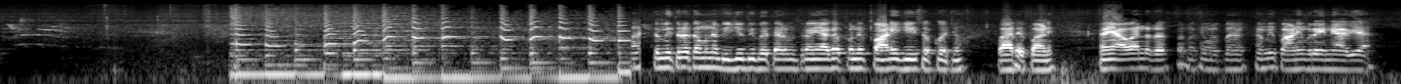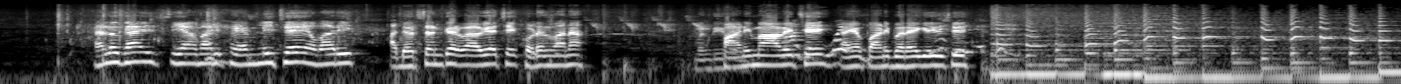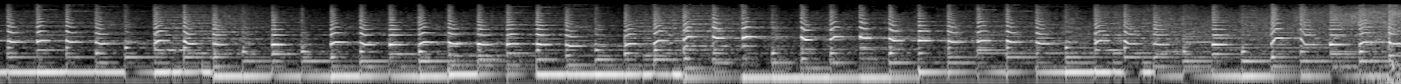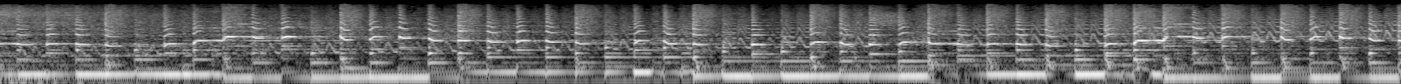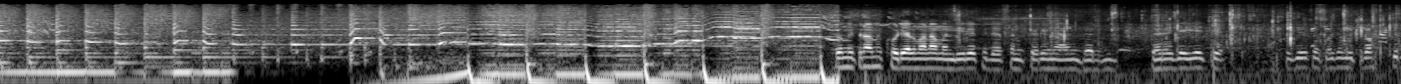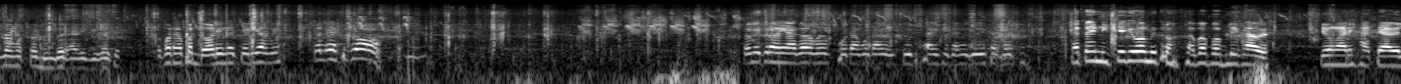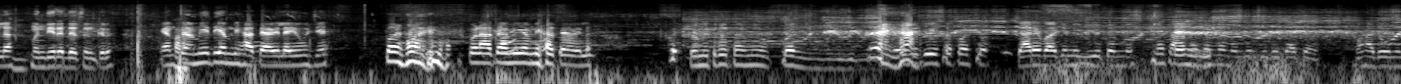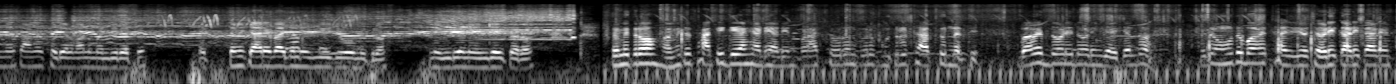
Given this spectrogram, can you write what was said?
તો મિત્રો, તમને બીજું બી બતાડું. મિત્રો અહીં આગળ તમે પાણી જોઈ શકો છો. બારે પાણી. અહીં આવવાનો રસ્તો નથી મળતો. અમે પાણીમાં રહીને આવ્યા. હેલો ગાઈસ અહીંયા અમારી ફેમિલી છે. અમારી આ દર્શન કરવા આવ્યા છે ખોડલમાના મંદિર પાણીમાં આવે છે અહીંયા પાણી ભરાઈ ગયું છે. મિત્રો અમે ખોડિયાલમાના મંદિરેથી દર્શન કરીને ઘરે ઘરે જઈએ છીએ. તો જોઈ શકો છો મિત્રો કેટલો મોટો ડુંગર આવી ગયો છે. ફટાફટ દોડીને ચડીએ અમે. તો તો મિત્રો અહીં આગળ ફોટા ફોટા શૂટ થાય છે તમે જોઈ શકો છો. ને તો નીચે જુઓ મિત્રો હવે પબ્લિક આવે. જો મારી સાથે આવેલા મંદિરે દર્શન કરો. એમ તો અમે એમની સાથે આવેલા એવું છે. પણ પણ આ તો અમે એમની સાથે આવેલા. તો મિત્રો, તમે ઉપર જોઈ શકો છો. ચારે બાજુની વ્યૂ તમને. મંદિર કીધું છે. મહાદેવનું સામે ખોડિયાલમાનું મંદિર હતું. તમે ચારે બાજુની વ્યૂ જુઓ મિત્રો. અને વિડીયોને એન્જોય કરો. તો મિત્રો, અમે તો થાકી ગયા હેડી હેડીને, પણ આ છોરોને પૂરું કૂતરું થાકતું નથી. બવે દોડી દોડીને જાય ચાલ તો? મિત્રો, હું તો બવે થાકી ગયો છડી કાઢી કાઢીને.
